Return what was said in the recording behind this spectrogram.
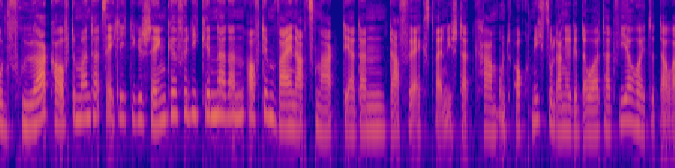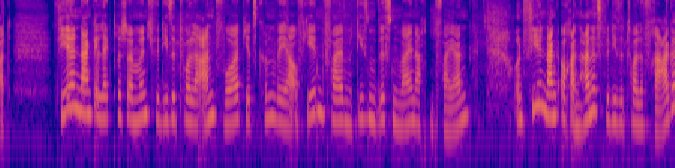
Und früher kaufte man tatsächlich die Geschenke für die Kinder dann auf dem Weihnachtsmarkt, der dann dafür extra in die Stadt kam und auch nicht so lange gedauert hat, wie er heute dauert. Vielen Dank, elektrischer Mönch, für diese tolle Antwort. Jetzt können wir ja auf jeden Fall mit diesem Wissen Weihnachten feiern. Und vielen Dank auch an Hannes für diese tolle Frage.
